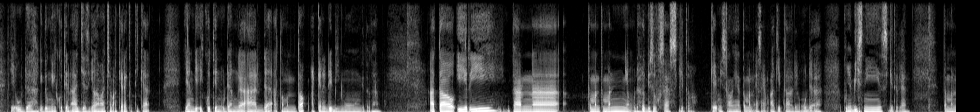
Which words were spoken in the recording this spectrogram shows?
Ya udah gitu ngikutin aja segala macam. Akhirnya ketika yang dia ikutin udah nggak ada atau mentok akhirnya dia bingung gitu kan. Atau iri karena teman-teman yang udah lebih sukses gitu. Kayak misalnya teman SMA kita ada yang udah punya bisnis gitu kan. Temen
